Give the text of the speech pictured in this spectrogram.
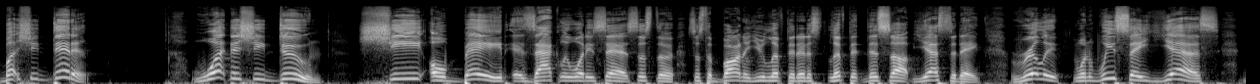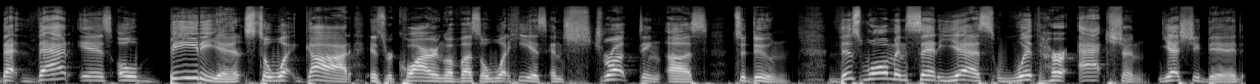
but she didn't. What did she do? She obeyed exactly what he said. Sister, Sister Bonnie, you lifted it lifted this up yesterday. Really, when we say yes, that that is obedience to what God is requiring of us or what he is instructing us to do. This woman said yes with her action. Yes, she did.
